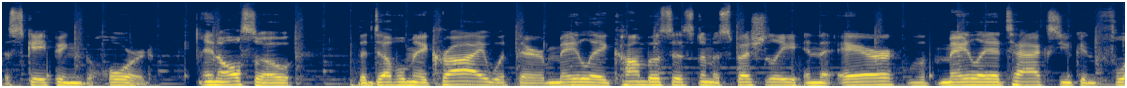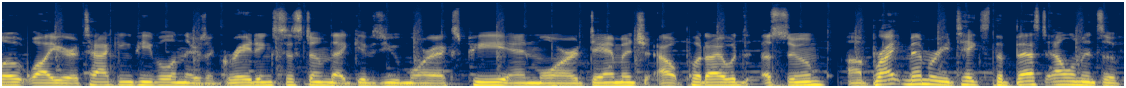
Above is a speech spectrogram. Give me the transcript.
escaping the horde. And also, the Devil May Cry with their melee combo system, especially in the air. With melee attacks, you can float while you're attacking people, and there's a grading system that gives you more XP and more damage output, I would assume. Uh, Bright Memory takes the best elements of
